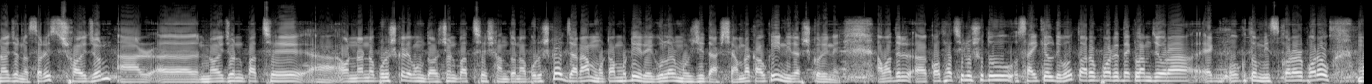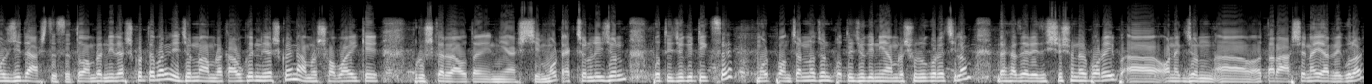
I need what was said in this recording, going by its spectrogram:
নয়জন না সরি ছয়জন আর নয়জন পাচ্ছে অন্যান্য পুরস্কার এবং দশজন পাচ্ছে সান্ত্বনা পুরস্কার, যারা মোটামুটি রেগুলার মসজিদে আসছে। আমরা কাউকেই নিরাশ করি নাই। আমাদের কথা ছিল শুধু সাইকেল দিব, তারপরে দেখলাম যে ওরা এক তো মিস করার পরেও মসজিদে আসতেছে। তো আমরা নিরাশ করতে পারি এই জন্য আমরা কাউকে নিরাশ করি না, আমরা সবাইকে পুরস্কারের আওতায় নিয়ে আসছি। মোট একচল্লিশ জন প্রতিযোগী টিকছে, মোট পঞ্চান্ন জন প্রতিযোগী নিয়ে আমরা শুরু করেছিলাম। দেখা যায় রেজিস্ট্রেশনের পরেই অনেকজন তারা আসে নাই আর রেগুলার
